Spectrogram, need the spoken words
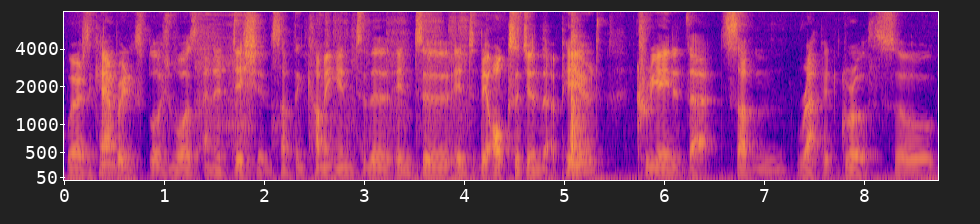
Whereas the Cambrian explosion was an addition, something coming into the into into the oxygen that appeared created that sudden rapid growth. So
